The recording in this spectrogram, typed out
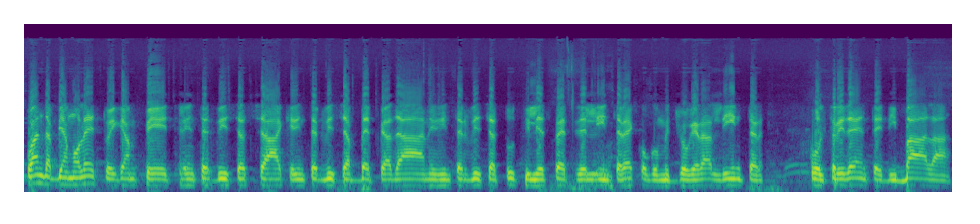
Quando abbiamo letto i campetti, le interviste a Sacchi, le interviste a Beppe Adani, le interviste a tutti gli esperti dell'Inter, ecco come giocherà l'Inter col tridente di Bala,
